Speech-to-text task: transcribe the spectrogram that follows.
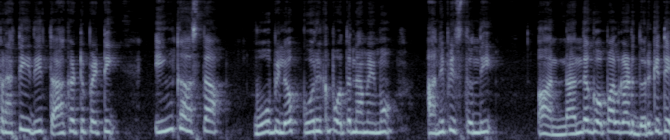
ప్రతిదీ తాకట్టు పెట్టి ఇంకాస్త ఊబిలో కూరుకుపోతున్నామేమో అనిపిస్తుంది. ఆ నందగోపాల్ గారు దొరికితే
